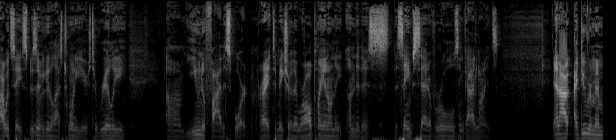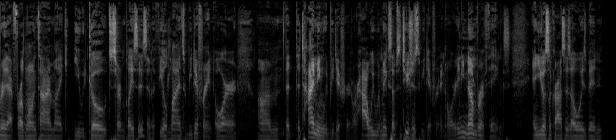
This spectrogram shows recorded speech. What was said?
I would say, specifically the last 20 years to really um, unify the sport, right? To make sure that we're all playing on the under this the same set of rules and guidelines. And I, I do remember that for a long time, like you would go to certain places and the field lines would be different, or um, the the timing would be different, or how we would make substitutions to be different, or any number of things. And U.S. Lacrosse has always been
